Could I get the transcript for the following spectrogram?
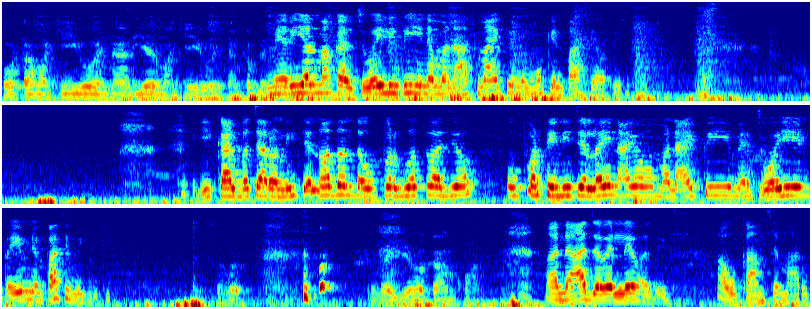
ફોટામાં કેવી હોય ને રિયલમાં કેવી હોય તને ખબર? મેં રિયલમાં કાલે જોઈ લીધી ને મને હાથમાં આપી ને મૂકીને પાસે આવતી રહી. ઈ કાલ બચારો નીચે નહોતો ને તો ઉપર ગોતવા ગયો. ઉપરથી નીચે લઈને આવ્યો મને આપી મેં જોઈને તો એમને એમ પાછી મૂકી દીધી. અને આજ હવે લેવા જઈશ આવું કામ છે મારું.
